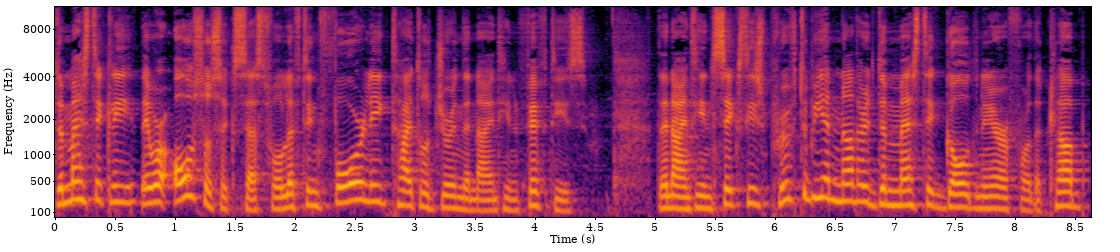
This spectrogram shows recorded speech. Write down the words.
Domestically, they were also successful, lifting four league titles during the 1950s. The 1960s proved to be another domestic golden era for the club,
